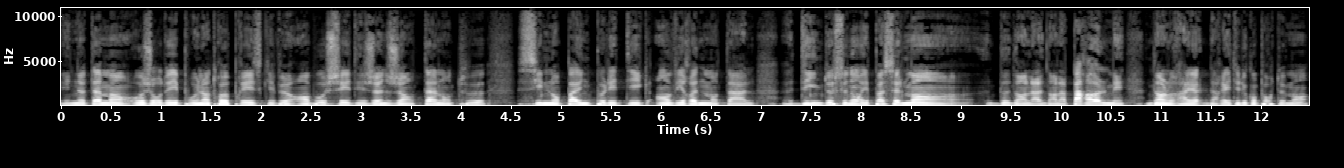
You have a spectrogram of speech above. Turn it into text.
Et notamment aujourd'hui, pour une entreprise qui veut embaucher des jeunes gens talentueux, s'ils n'ont pas une politique environnementale euh, digne de ce nom, et pas seulement de, dans, la, dans la parole, mais dans le, la réalité du comportement,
